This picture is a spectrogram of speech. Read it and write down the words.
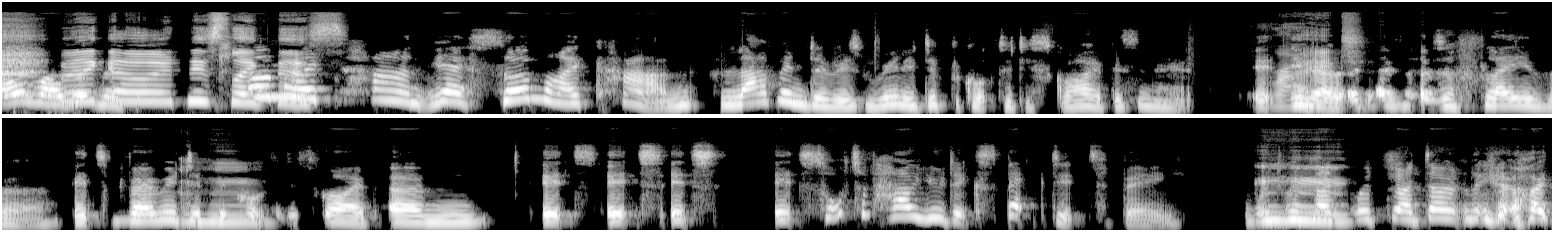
oh my like oh it is like some this I can yes some i can lavender is really difficult to describe isn't it, it right. you know as, as a flavor it's very difficult mm-hmm. to describe um it's it's it's it's sort of how you'd expect it to be. Which, mm-hmm. I, which I, don't, you know, I,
